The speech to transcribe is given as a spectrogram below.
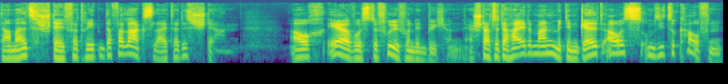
damals stellvertretender Verlagsleiter des Stern. Auch er wusste früh von den Büchern. Er stattete Heidemann mit dem Geld aus, um sie zu kaufen.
